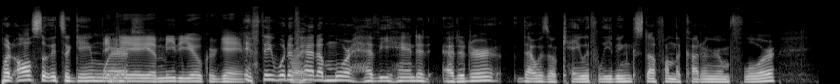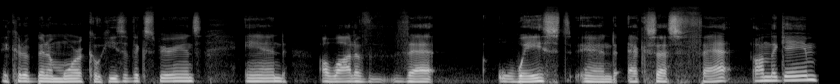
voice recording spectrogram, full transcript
but also it's a game where aka a mediocre game. if they would have Right. had a more heavy-handed editor that was okay with leaving stuff on the cutting room floor, it could have been a more cohesive experience and a lot of that waste and excess fat on the game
